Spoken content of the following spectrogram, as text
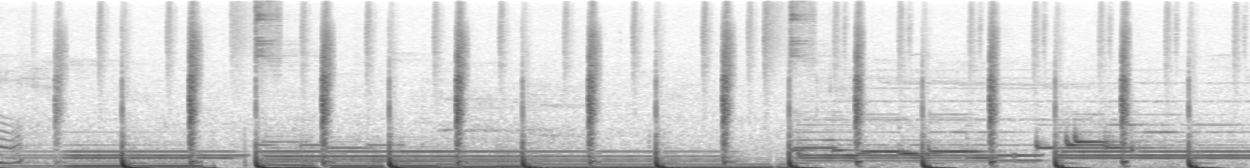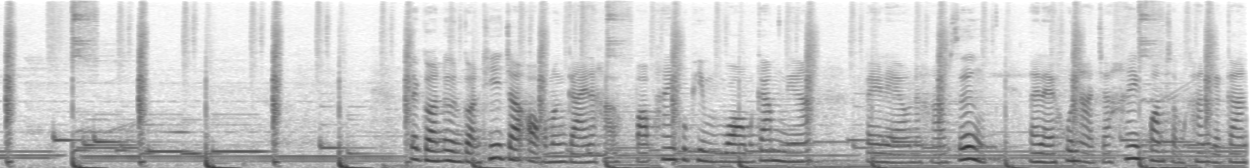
นี้ แต่ก่อนอื่นก่อนที่จะออกกำลังกายนะคะ ป๊อปให้ครูพิมพ์วอร์มกล้ามเนื้อไปแล้วนะคะ ซึ่งหลายๆ คนอาจจะให้ความสำคัญกับการ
